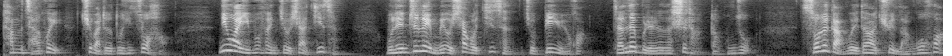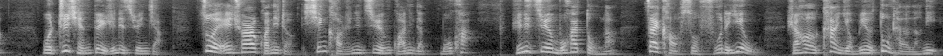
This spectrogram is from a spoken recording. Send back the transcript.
他们才会去把这个东西做好，另外一部分就下基层。五年之内没有下过基层就边缘化，在内部人员的市场找工作，所有的岗位都要去蓝国化。我之前对人力资源讲，作为 HR 管理者，先考人力资源管理的模块，人力资源模块懂了，再考所服务的业务，然后看有没有洞察的能力。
